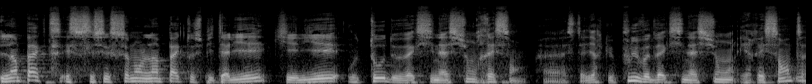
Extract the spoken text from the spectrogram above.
L'impact, c'est seulement l'impact hospitalier qui est lié au taux de vaccination récent. Euh, c'est-à-dire que plus votre vaccination est récente, mm.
